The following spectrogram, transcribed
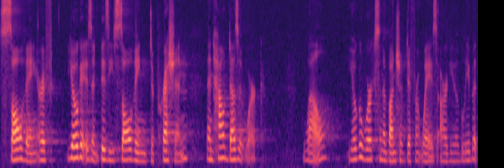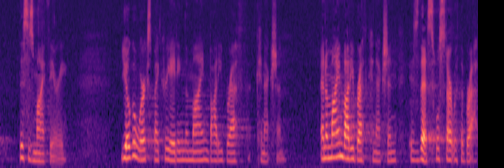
solving, or if yoga isn't busy solving depression, then how does it work? Well, yoga works in a bunch of different ways, arguably, but this is my theory. Yoga works by creating the mind body breath connection. And a mind body breath connection is this we'll start with the breath.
